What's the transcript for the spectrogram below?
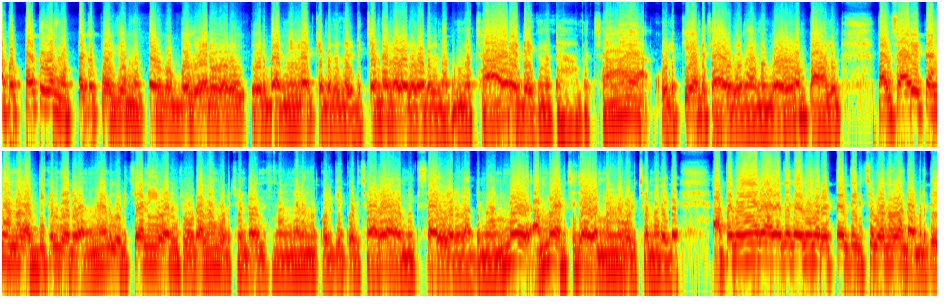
അപ്പൊ ഇപ്പഴത്തെ മുട്ടൊക്കെ പൊരിച്ച് മുട്ട ഒരു കുബ് ഒരു ഒരു ഒരു ബന്നിയിലാക്കിയത് ഇടിച്ചേണ്ടുള്ള പരിപാടി ഉണ്ട് അപ്പൊ നമ്മളെ ചായ റെഡി ആക്കുന്നുണ്ട് അപ്പൊ ചായ കുലുക്കിയാണ്ട് ചായ കുടിക്കും. കാരണം വെള്ളം പാലും പഞ്ചസാര ഇട്ടാണ് നമ്മൾ കജ്ജിക്കും തരും. അങ്ങനെ കുടിച്ചാണെങ്കിൽ വെറും ചൂടെല്ലാം കുടിച്ചിട്ടുണ്ടാവും അങ്ങനെ ഒന്ന് കുലുക്കി കുടിച്ചാലേ മിക്സ് ആയി വരുള്ളൂ. അപ്പൊ നമ്മൾ അമ്മ അടിച്ച ചായ നമ്മളിന്ന് കുടിച്ചെന്നറിയില്ലേ അപ്പൊ നേരെ അതൊക്കെ കഴിഞ്ഞ് റിട്ടേൺ തിരിച്ചു പോകുന്നതുകൊണ്ട് അവിടുത്തെ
